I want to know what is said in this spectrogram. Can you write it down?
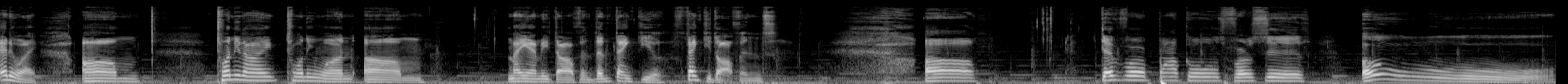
Anyway, um, 29 21, um, Miami Dolphins. Then thank you. Thank you, Dolphins. Uh, Denver Broncos versus. Oh.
